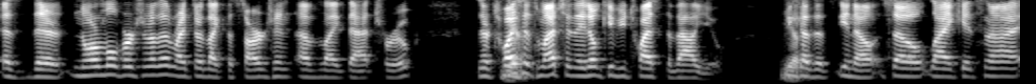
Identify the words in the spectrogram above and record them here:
as their normal version of them, right? They're like the sergeant of like that troop. They're twice yeah. as much and they don't give you twice the value because yep. it's you know so like it's not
